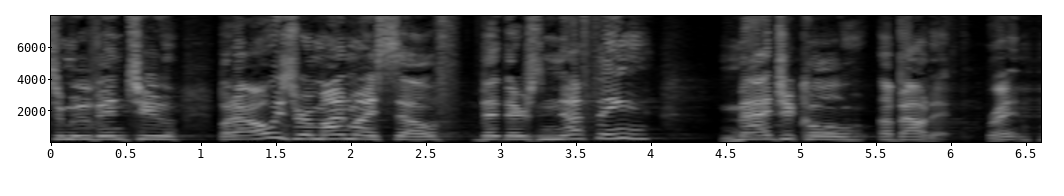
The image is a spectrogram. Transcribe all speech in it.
to move into. But I always remind myself that there's nothing magical about it, right?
